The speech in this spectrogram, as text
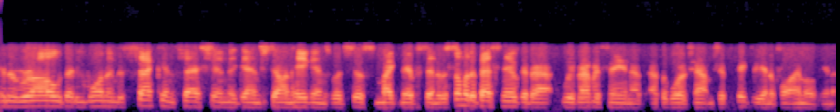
in a row that he won in the second session against John Higgins was just magnificent. It was some of the best snooker that we've ever seen at, at the World Championship, particularly in the final. You know.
